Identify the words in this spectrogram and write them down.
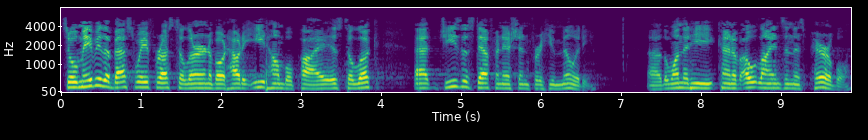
So maybe the best way for us to learn about how to eat humble pie is to look at Jesus' definition for humility. Uh, the one that he kind of outlines in this parable.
